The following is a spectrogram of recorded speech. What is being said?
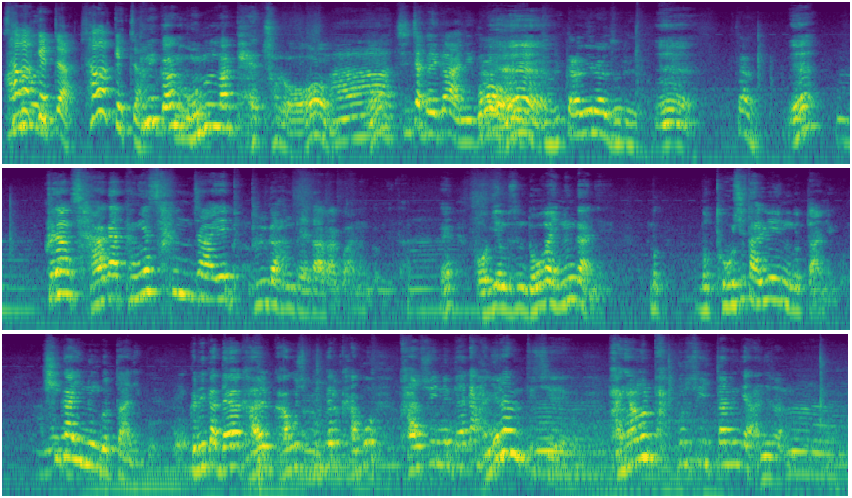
사각개자, 사각개자. 그러니까 오늘날 배처럼 아 어? 진짜 배가 아니고 네. 저기 땅이란 소리예요. 예, 땅. 예, 그냥 사각형의 상자에 불과한 배다라고 하는. 예? 거기에 무슨 노가 있는 거 아니에요. 뭐, 뭐 도시 달려 있는 것도 아니고 키가 있는 것도 아니고. 그러니까 내가 갈, 가고 싶은 데를 가고 갈 수 있는 배가 아니라는 뜻이에요. 방향을 바꿀 수 있다는 게 아니라는 거예요. 음.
